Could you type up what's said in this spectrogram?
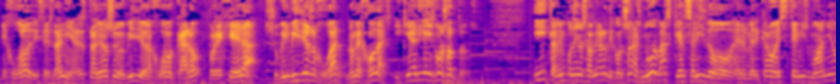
he jugado, dices, Dani, has estado liado subir vídeos, he jugado caro, porque es que era subir vídeos o jugar, no me jodas. ¿Y qué haríais vosotros? Y también podemos hablar de consolas nuevas que han salido en el mercado este mismo año,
